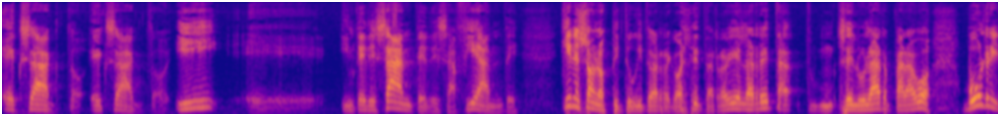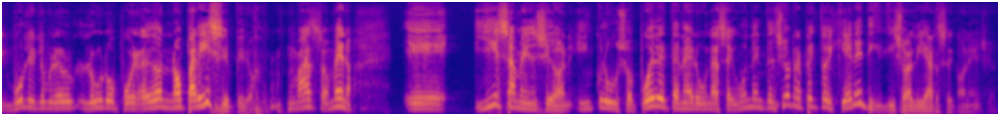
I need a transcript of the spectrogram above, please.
Exacto, exacto. Y eh, interesante, desafiante. ¿Quiénes son los pituguitos de Recoleta? la Larreta, celular para vos. Bullrich, Bullrich, Luro Pueyrredón no parece, pero más o menos. Eh, y esa mención incluso puede tener una segunda intención respecto de Schiaretti que quiso aliarse con ellos.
